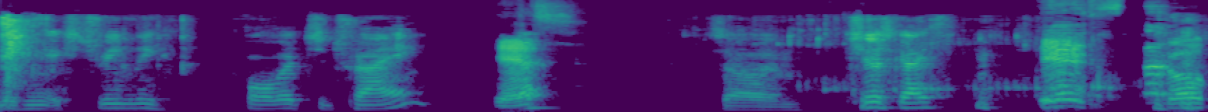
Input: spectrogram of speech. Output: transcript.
looking extremely forward to trying. Yes. So um, cheers, guys. Cheers. Go.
